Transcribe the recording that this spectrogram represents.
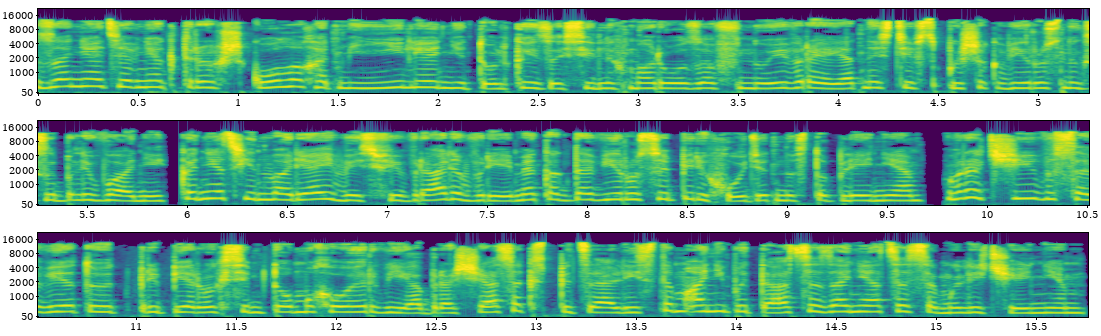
Занятия в некоторых школах отменили не только из-за сильных морозов, но и вероятности вспышек вирусных заболеваний. Конец января и весь февраль – время, когда вирусы переходят в наступление. Врачи советуют при первых симптомах ОРВИ обращаться к специалистам, а не пытаться заняться самолечением.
